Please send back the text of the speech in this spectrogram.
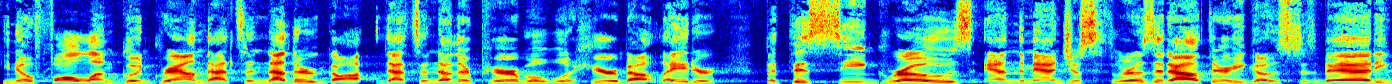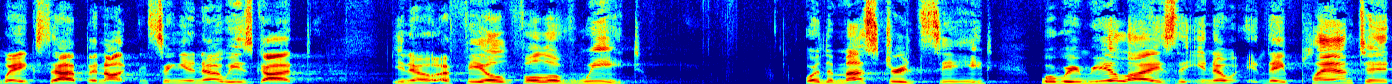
you know, fall on good ground. That's another God, that's another parable we'll hear about later. But this seed grows, and the man just throws it out there. He goes to bed, he wakes up, and next thing you know, he's got, you know, a field full of wheat. Or the mustard seed, where we realize that, you know, they planted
